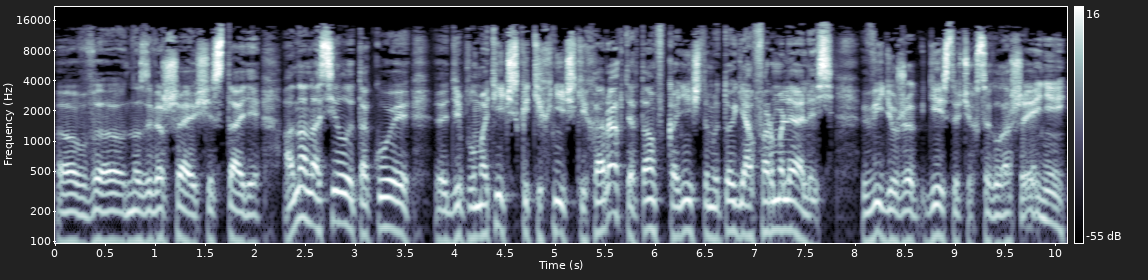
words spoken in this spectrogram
в, на завершающей стадии она носила такой дипломатическо-технический характер, там в конечном итоге оформлялись в виде уже действующих соглашений,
